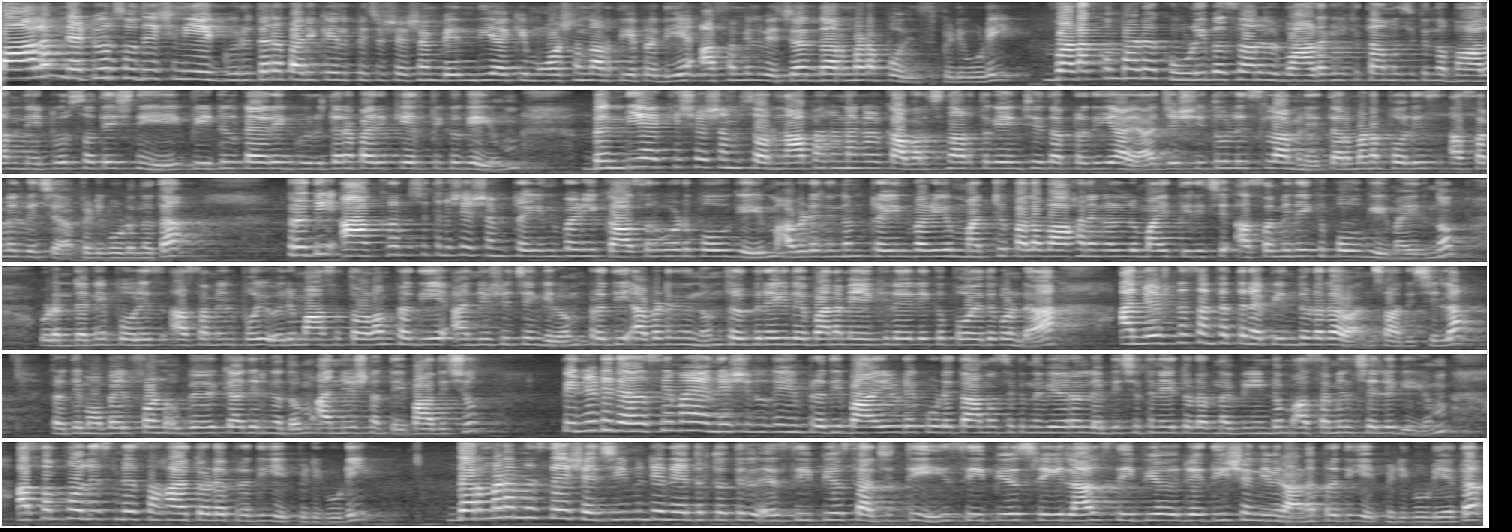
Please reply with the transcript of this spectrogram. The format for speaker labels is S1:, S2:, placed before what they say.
S1: ബാലം നെട്ടൂർ സ്വദേശിനിയെ ഗുരുതര പരിക്കേൽപ്പിച്ച ശേഷം ബന്ദിയാക്കി മോഷണം നടത്തിയ പ്രതിയെ അസമിൽ വെച്ച് ധർമ്മട പോലീസ് പിടികൂടി. വടക്കുംപാട് കൂളി ബസാറിൽ വാടകയ്ക്ക് താമസിക്കുന്ന ബാലം നെട്ടൂർ സ്വദേശിനിയെ വീട്ടിൽ കയറി ഗുരുതര പരിക്കേൽപ്പിക്കുകയും ബന്ദിയാക്കിയ ശേഷം സ്വർണാഭരണങ്ങൾ കവർച്ച നടത്തുകയും ചെയ്ത പ്രതിയായ ജഷീദുൽ ഇസ്ലാമിനെ ധർമ്മട പോലീസ് അസമിൽ വെച്ച് പിടികൂടുന്നത്. പ്രതി ആക്രമിച്ചതിനു ശേഷം ട്രെയിൻ വഴി കാസർഗോഡ് പോവുകയും അവിടെ നിന്നും ട്രെയിൻ വഴിയും മറ്റു പല വാഹനങ്ങളിലുമായി തിരിച്ച് അസമിലേക്ക് പോവുകയുമായിരുന്നു. ഉടൻ തന്നെ പോലീസ് അസമിൽ പോയി ഒരു മാസത്തോളം പ്രതിയെ അന്വേഷിച്ചെങ്കിലും പ്രതി അവിടെ നിന്നും ത്രിപുരയിലെ വനമേഖലയിലേക്ക് പോയതുകൊണ്ട് അന്വേഷണ സംഘത്തിന് പിന്തുടരാൻ സാധിച്ചില്ല. പ്രതി മൊബൈൽ ഫോൺ ഉപയോഗിക്കാതിരുന്നതും അന്വേഷണത്തെ ബാധിച്ചു. പിന്നീട് രഹസ്യമായി അന്വേഷിക്കുകയും പ്രതി ഭാര്യയുടെ കൂടെ താമസിക്കുന്ന വിവരം ലഭിച്ചതിനെ തുടർന്ന് വീണ്ടും അസമിൽ ചെല്ലുകയും അസം പോലീസിന്റെ സഹായത്തോടെ പ്രതിയെ പിടികൂടി. ധർമ്മടം എസ് എ ഷജീമിന്റെ നേതൃത്വത്തിൽ S C P O സജിത്തി C P O Sreelal C P O Ratheesh എന്നിവരാണ് പ്രതിയെ പിടികൂടിയത്.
